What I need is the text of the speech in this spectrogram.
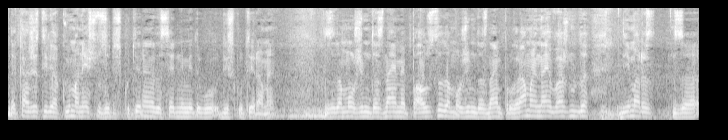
да кажат или ако има нещо за дискутиране, да седнем и да го дискутираме, за да можем да знаем паузата, да можем да знаем програма и най-важно да, да има раз, за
